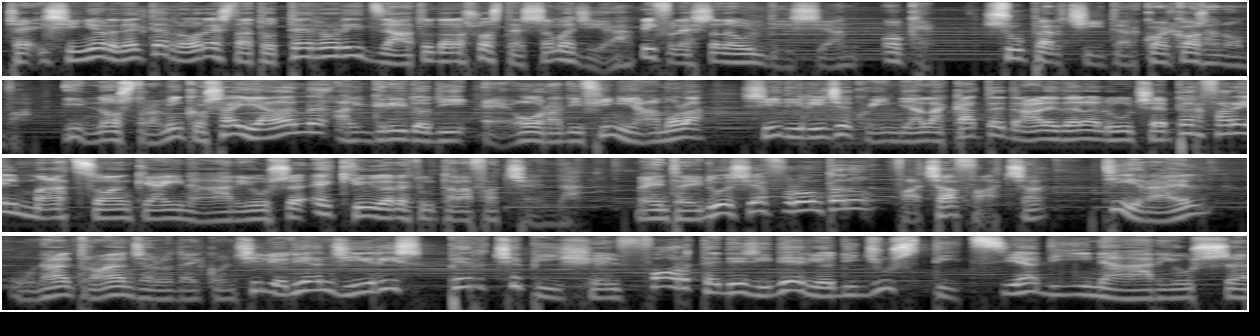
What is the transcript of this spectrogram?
Cioè, il signore del terrore è stato terrorizzato dalla sua stessa magia, riflessa da Uldissian. Ok, super cheater, qualcosa non va. Il nostro amico Saiyan, al grido di è ora di finiamola, si dirige quindi alla cattedrale della luce per fare il mazzo anche a Inarius e chiudere tutta la faccenda. Mentre i due si affrontano, faccia a faccia, Tirael, un altro angelo del concilio di Angiris, percepisce il forte desiderio di giustizia di Inarius,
